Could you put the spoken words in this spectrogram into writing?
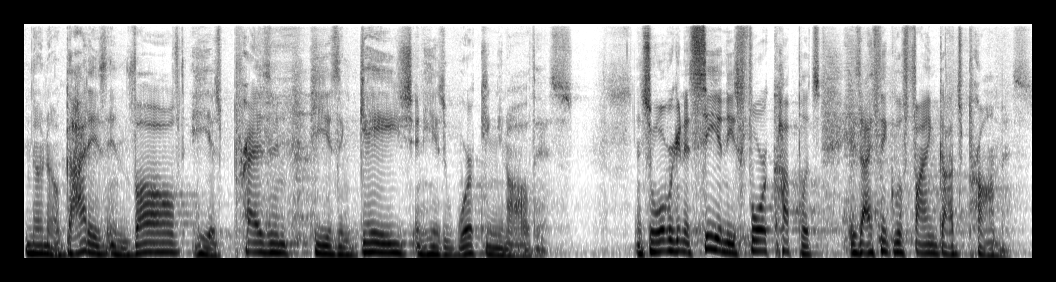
No, no. God is involved. He is present. He is engaged and he is working in all this. And so, what we're going to see in these four couplets is I think we'll find God's promise.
